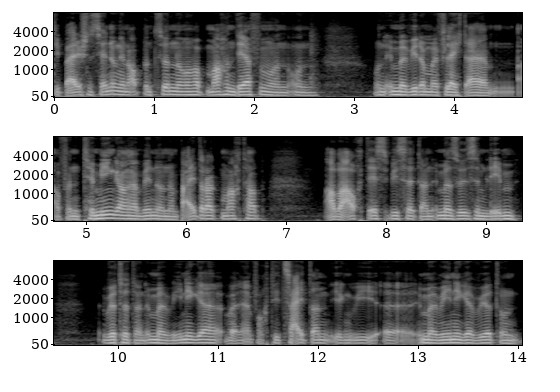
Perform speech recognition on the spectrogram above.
die bayerischen Sendungen ab und zu noch habe machen dürfen und, und, und immer wieder mal vielleicht auf einen Termin gegangen bin und einen Beitrag gemacht habe. Aber auch das, wie es halt dann immer so ist im Leben, wird halt dann immer weniger, weil einfach die Zeit dann irgendwie äh, immer weniger wird und,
